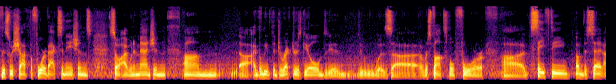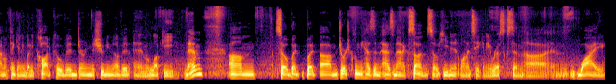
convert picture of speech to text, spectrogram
This was shot before vaccinations, so I would imagine um, uh, I believe the Directors Guild uh, was uh, responsible for uh, safety of the set. I don't think anybody caught COVID during the shooting of it, and lucky them. Um, so, but but um, George Clooney has an asthmatic son, so he didn't want to take any risks, and uh, and why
